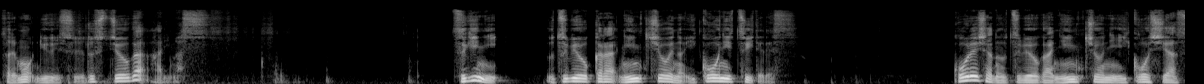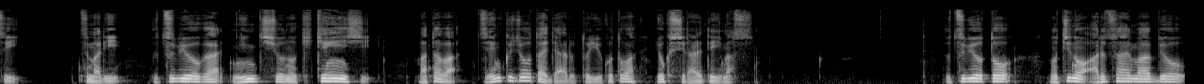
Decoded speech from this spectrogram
それも留意する必要があります。次に、うつ病から認知症への移行についてです。高齢者のうつ病が認知症に移行しやすいつまり、うつ病が認知症の危険因子、または前駆状態であるということはよく知られています。うつ病と後のアルツハイマー病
